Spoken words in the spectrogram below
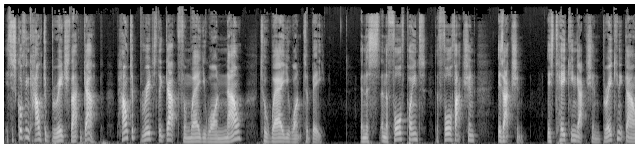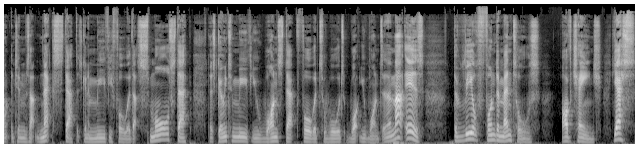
is discovering how to bridge that gap, how to bridge the gap from where you are now to where you want to be. And the, and the fourth point, the fourth action is action is taking action, breaking it down in terms of that next step that's going to move you forward, that small step that's going to move you one step forward towards what you want. And then that is the real fundamentals of change. Yes,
